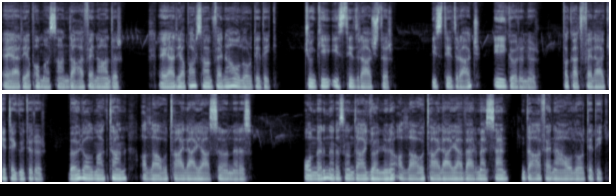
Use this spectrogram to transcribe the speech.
Eğer yapamazsan daha fenadır. Eğer yaparsan fena olur dedik. Çünkü istidraçtır. İstidraç iyi görünür fakat felakete götürür. Böyle olmaktan Allahu Teala'ya sığınırız. Onların arasında gönlünü Allahu Teala'ya vermezsen daha fena olur dedik.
